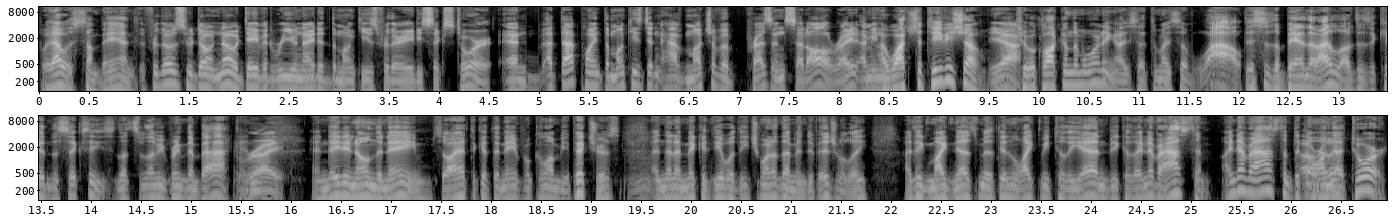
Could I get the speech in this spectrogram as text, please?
Boy, that was some band. For those who don't know, David reunited the Monkees for their 86 tour. And at that point, the Monkees didn't have much of a presence at all, right? I mean, I watched a TV show. Yeah. Two o'clock in the morning. I said to myself, "Wow, this is a band that I loved as a kid in the '60s. Let's let me bring them back." And, right. And they didn't own the name, so I had to get the name from Columbia Pictures, Mm. and then I make a deal with each one of them individually. I think Mike Nesmith didn't like me till the end because I never asked him. I never asked him to Oh, go on that tour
